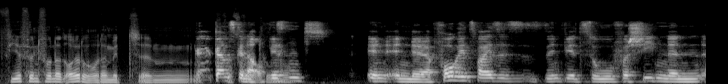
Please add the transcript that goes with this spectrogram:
400, 500 Euro oder mit. Ähm, Ganz genau. Wir sind in, in der Vorgehensweise sind wir zu verschiedenen äh,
